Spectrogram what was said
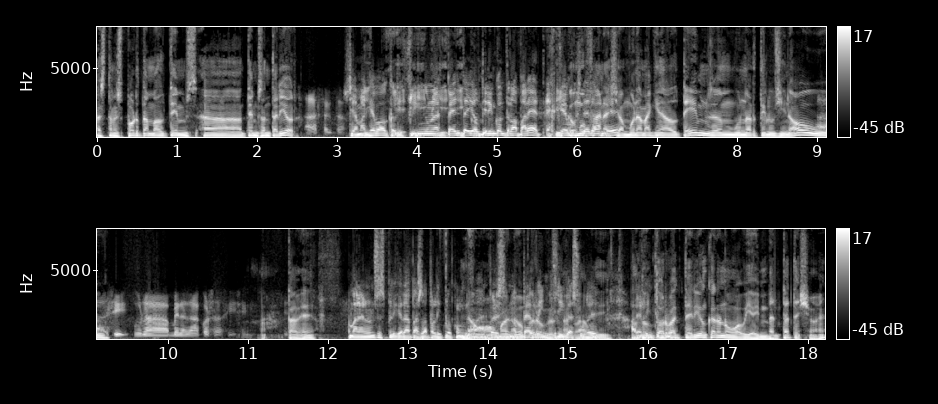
es transporta amb el temps, eh, temps anterior? Ah, exacte. O sigui, home, què vol? Que li fiquin una i- i- espenta i, i el tirin contra la paret. És I que com ho fan, també- això? Amb una màquina del temps? Amb un artilugi nou? Ah, sí, una mena de cosa, sí, sí. Ah, està bé. Home, no ens explicarà pas la pel·lícula com ho fan, però si no, perd però que l'intriga, està clar, Soler. Perd El doctor. Bacterio encara no ho havia inventat, això, eh?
